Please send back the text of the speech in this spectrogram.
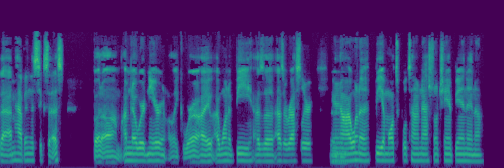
that I'm having this success, but um, I'm nowhere near like where I I want to be as a as a wrestler. Mm-hmm. You know, mm-hmm. I want to be a multiple time national champion and a,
